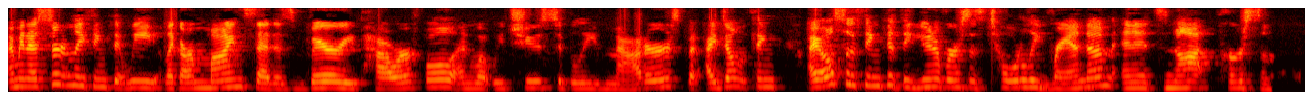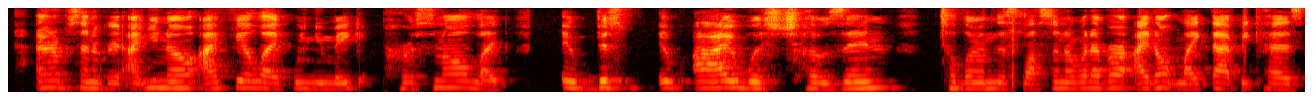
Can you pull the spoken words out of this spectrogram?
I mean, I certainly think that we like our mindset is very powerful, and what we choose to believe matters. But I don't think. I also think that the universe is totally random and it's not personal. I 100% agree. I, you know, I feel like when you make it personal, like it, this, it, I was chosen to learn this lesson or whatever. I don't like that because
